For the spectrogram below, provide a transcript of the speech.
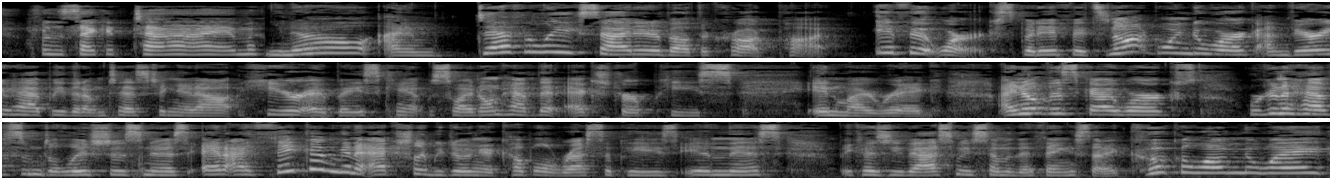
for the second time. You know, I'm definitely excited about the crock pot if it works. But if it's not going to work, I'm very happy that I'm testing it out here at base camp so I don't have that extra piece in my rig. I know this guy works. We're gonna have some deliciousness and I think I'm gonna actually be doing a couple recipes in this because you've asked me some of the things that I cook along the way.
